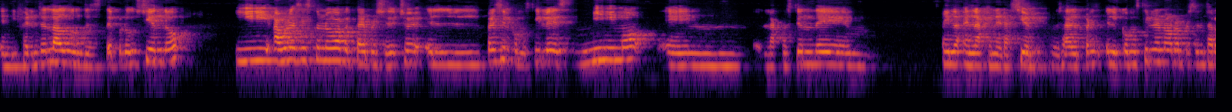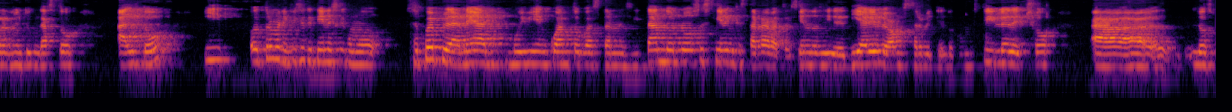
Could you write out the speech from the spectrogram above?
en, diferentes lados donde se esté produciendo y aún así esto no va a afectar el precio. De hecho, el precio del combustible es mínimo en la cuestión de, en la, generación. O sea, el, el combustible no representa realmente un gasto alto y otro beneficio que tiene es que como se puede planear muy bien cuánto va a estar necesitando, no se tienen que estar reabasteciendo así de diario, le vamos a estar metiendo combustible, de hecho, los,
